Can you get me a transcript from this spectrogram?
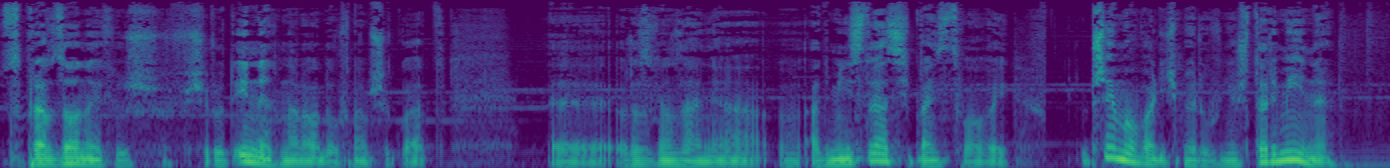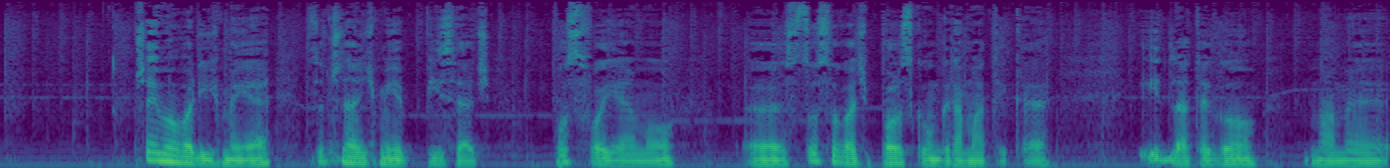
sprawdzonych już wśród innych narodów, na przykład y, rozwiązania administracji państwowej, przejmowaliśmy również terminy. Przejmowaliśmy je, zaczynaliśmy je pisać po swojemu, y, stosować polską gramatykę i dlatego mamy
